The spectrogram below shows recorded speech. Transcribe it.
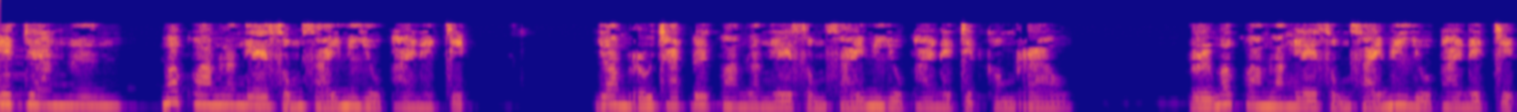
อีกอย่างหนึ่งเมื่อความลังเลสงสัยมีอยู่ภายในจิต ย่อมรู้ชัดด้วยความลังเลสงสัยมีอยู่ภายในจิตของเรา หรือเมื่อความลังเลสงสัยไม่อยู่ภายในจิต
